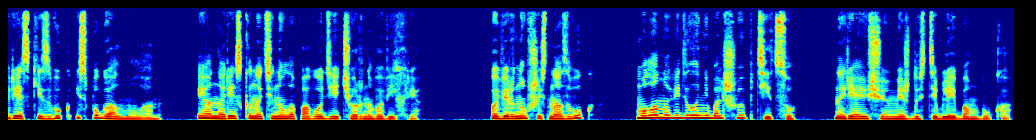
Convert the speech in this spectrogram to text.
Резкий звук испугал Мулан, и она резко натянула поводье черного вихря. Повернувшись на звук, Мулан увидела небольшую птицу, ныряющую между стеблей бамбука.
